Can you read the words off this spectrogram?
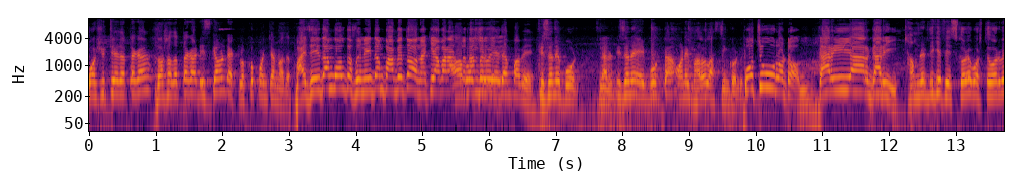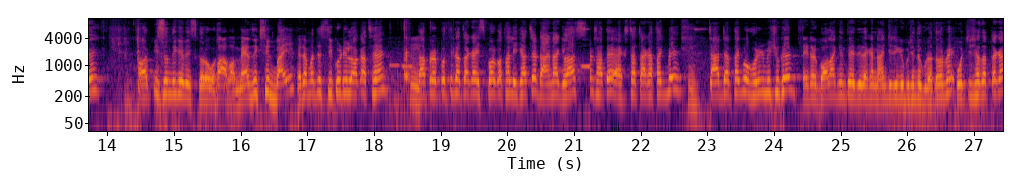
পঁয়ষট্টি হাজার টাকা দশ হাজার টাকা ডিসকাউন্ট এক লক্ষ পঞ্চান্ন হাজার ভাই যেই দাম বলতেছেন এই দাম পাবে তো? নাকি আবার দাম এই দাম পাবে। পিছনে বোর্ড কারণ পিছনে এই বোর্ডটা অনেক ভালো লাস্টিং করবে। প্রচুর অটো গাড়ি আর গাড়ি। সামনের দিকে ফেস করে বসতে পারবে আর পিছন দিকে ফেস করে বসতে বাবা ম্যাজিক সিট ভাই। এটার মধ্যে সিকিউরিটি লক আছে। তারপরে প্রতিটা জায়গায় স্পর কথা লেখা আছে ডায়না গ্লাস সাথে এক্সট্রা চাকা থাকবে চার্জার থাকবে হরিণ মিশুকের। এটার গলা কিন্তু এই যে দেখেন নাইনটি ডিগ্রি পর্যন্ত ঘুরাতে পারবে। পঁচিশ হাজার টাকা।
